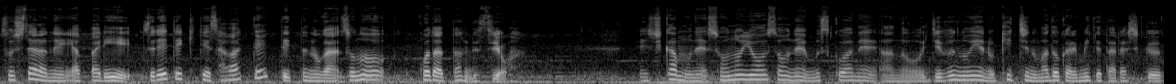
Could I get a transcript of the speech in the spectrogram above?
そしたらねやっぱり連れてきて触ってって言ったのがその子だったんですよ。しかもねその様子をね息子はねあの自分の家のキッチンの窓から見てたらしく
